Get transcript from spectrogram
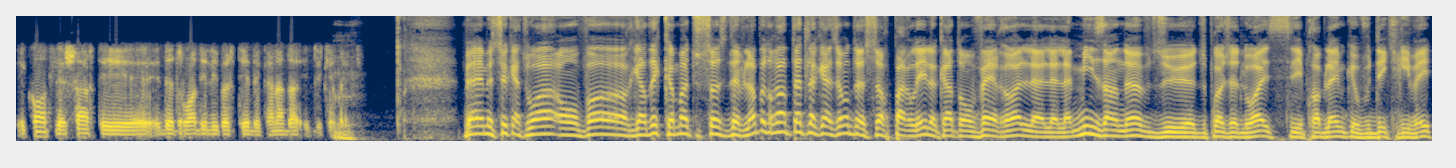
et contre les chartes et, des droits des libertés du Canada et du Québec. Bien, Monsieur Catois, on va regarder comment tout ça se développe. On aura peut-être l'occasion de se reparler là, quand on verra la, la, la mise en œuvre du, du, projet de loi et si les problèmes que vous décrivez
